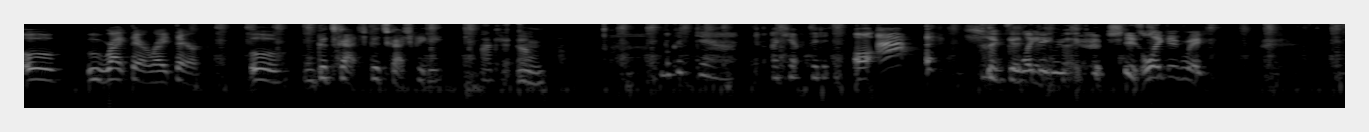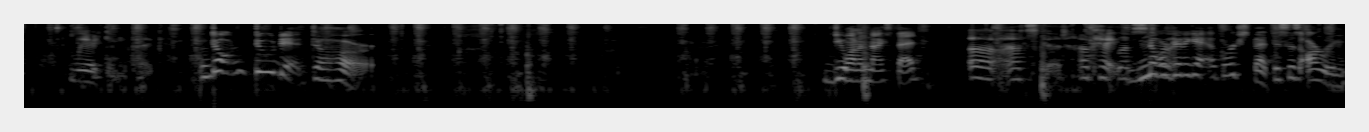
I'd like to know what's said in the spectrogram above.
Oh, ooh, right there, right there. Ooh, good scratch, good scratch, piggy. Okay. Mm. Look at that. I can't fit it. Oh, ah! Good She's licking me. pig. She's licking me. Weird guinea pig. Don't do that to her. Do you want a nice bed? Uh, that's good. Okay, let's. no, we're it. gonna get a gorgeous bed. This is our room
